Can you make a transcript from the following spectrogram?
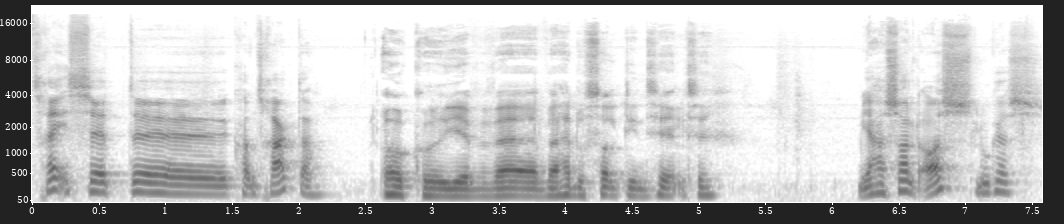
tre sæt øh, kontrakter. Åh oh, gud, Jeppe, hvad, hvad har du solgt din sjæl til? Jeg har solgt os, Lukas.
